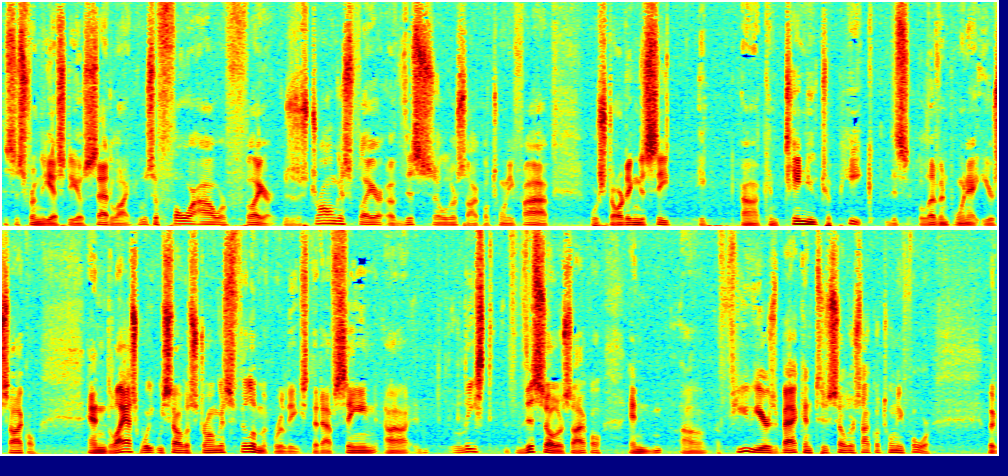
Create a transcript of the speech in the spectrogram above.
This is from the SDO satellite. It was a four hour flare. It was the strongest flare of this solar cycle 25. We're starting to see it uh, continue to peak this 11.8 year cycle. And last week we saw the strongest filament release that I've seen, uh, least this solar cycle, and uh, a few years back into solar cycle 24. But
